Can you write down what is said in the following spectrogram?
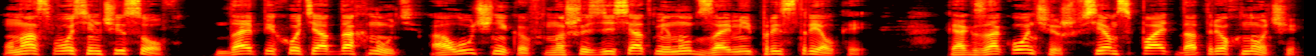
У нас восемь часов. Дай пехоте отдохнуть, а лучников на 60 минут займи пристрелкой. Как закончишь, всем спать до трех ночи.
